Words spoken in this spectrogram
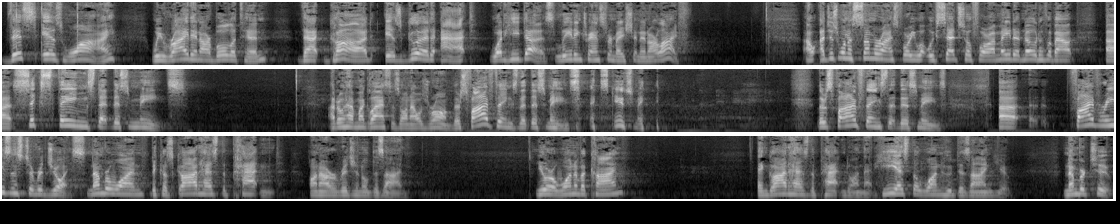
This is why we write in our bulletin that God is good at what He does, leading transformation in our life. I just want to summarize for you what we've said so far. I made a note of about uh, six things that this means. I don't have my glasses on. I was wrong. There's five things that this means. Excuse me. There's five things that this means. Uh, five reasons to rejoice. Number one, because God has the patent on our original design. You are one of a kind, and God has the patent on that. He is the one who designed you. Number two,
